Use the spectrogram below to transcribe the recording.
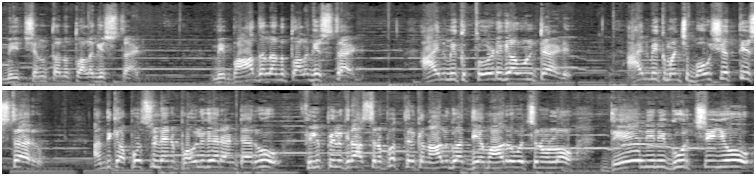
మీ చింతను తొలగిస్తాడు. మీ బాధలను తొలగిస్తాడు. ఆయన మీకు తోడుగా ఉంటాడు. ఆయన మీకు మంచి భవిష్యత్తు ఇస్తారు. అందుకే అపోస్తుడైన పౌలు గారు అంటారు ఫిలిపిలకు రాసిన పత్రిక నాలుగో అధ్యాయం ఆరో వచనంలో దేనిని గూర్చియు?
